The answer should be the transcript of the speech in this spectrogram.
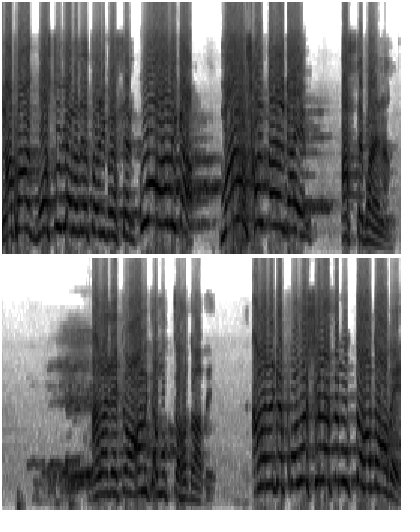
নাফাক বস্তু দিয়ে আমাদের তৈরি করেছেন। কোন অহমিকা মানব সন্তানের গায়ে আসতে পারে না। আমাদেরকে অহমিকা মুক্ত হতে হবে। আমাদেরকে প্রদর্শনতা মুক্ত হতে হবে।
